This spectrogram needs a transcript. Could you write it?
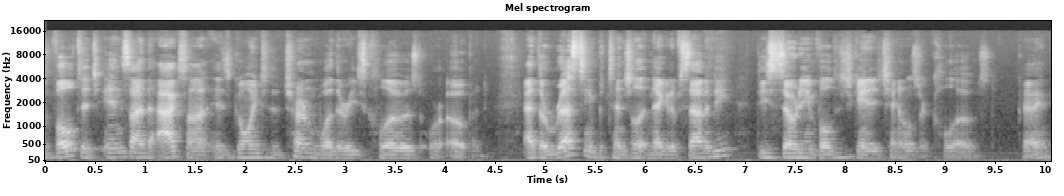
voltage inside the axon is going to determine whether he's closed or open. At the resting potential at negative 70, these sodium voltage gated channels are closed. Okay?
